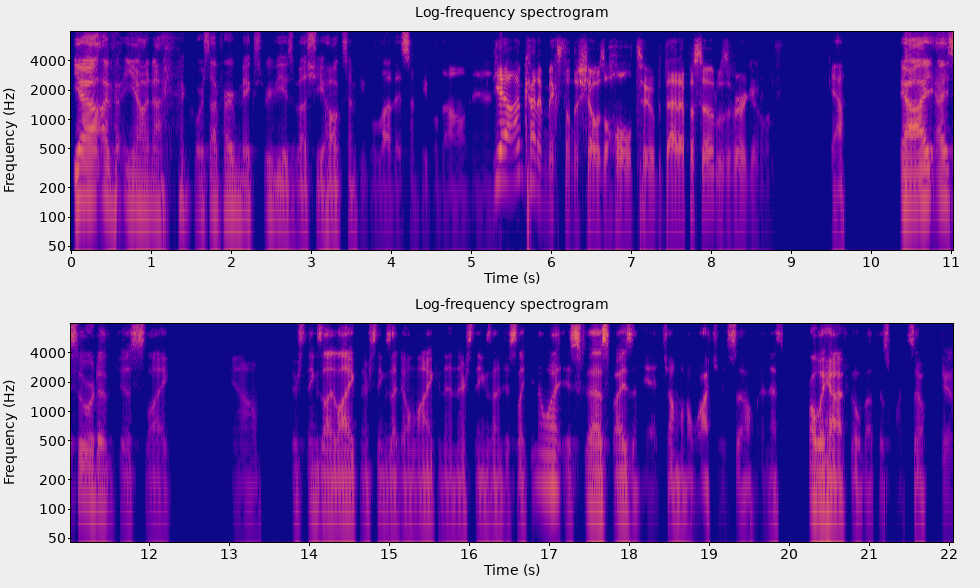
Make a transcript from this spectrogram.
Yeah, I've you know, and I, of course I've heard mixed reviews about She-Hulk. Some people love it, some people don't. And yeah, I'm kind of mixed on the show as a whole too, but that episode was a very good one. Yeah, yeah, I I sort of just like, you know, there's things I like, there's things I don't like, and then there's things I'm just like, you know what, it satisfies an itch. I'm gonna watch it. So, and that's probably how I feel about this one. So yeah.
